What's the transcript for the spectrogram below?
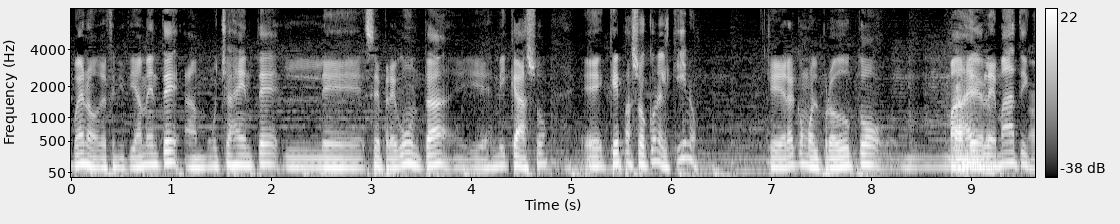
bueno, definitivamente a mucha gente le, se pregunta, y es mi caso, eh, ¿qué pasó con el Kino? Que era como el producto más emblemático,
